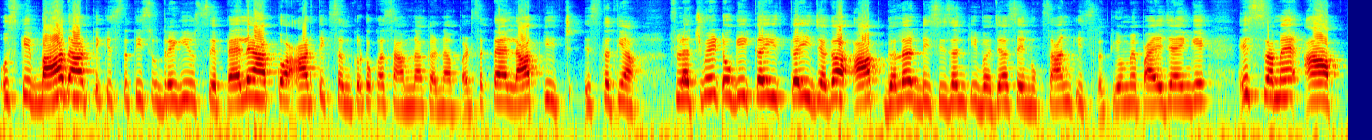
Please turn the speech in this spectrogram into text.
उसके बाद आर्थिक स्थिति सुधरेगी। उससे पहले आपको आर्थिक संकटों का सामना करना पड़ सकता है। लाभ की स्थितियाँ फ्लक्चुएट होगी, कई कई जगह आप गलत डिसीज़न की वजह से नुकसान की स्थितियों में पाए जाएँगे। इस समय आप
